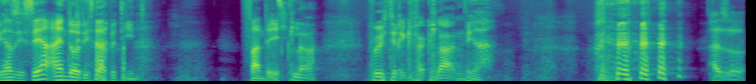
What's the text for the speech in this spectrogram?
die haben sich sehr eindeutig da bedient. Fand ich. Klar. Würde ich direkt verklagen. Ja. Also,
